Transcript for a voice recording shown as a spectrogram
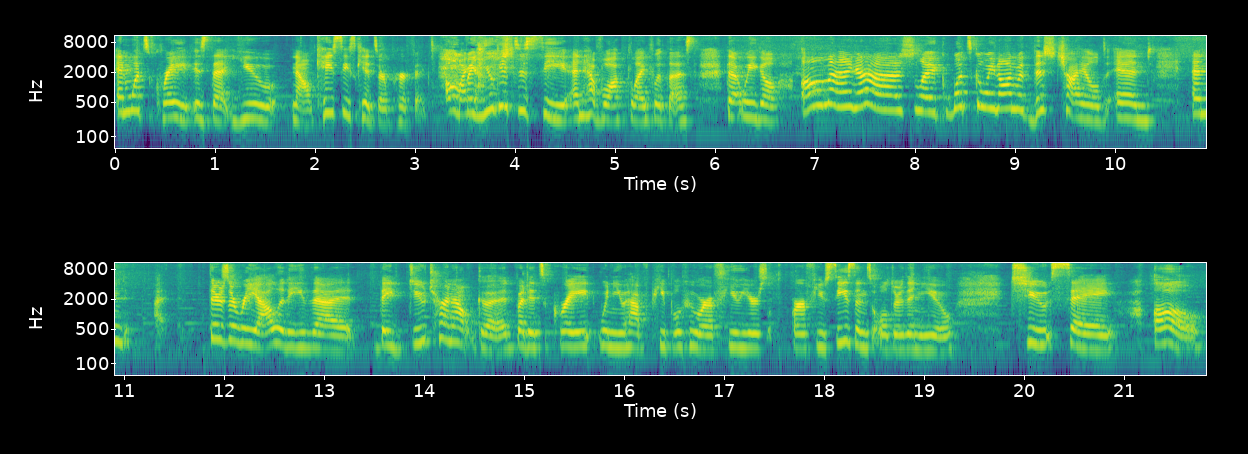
And what's great is that you now Casey's kids are perfect. Oh my But you gosh. get to see and have walked life with us that we go, "Oh my gosh, like what's going on with this child?" And and there's a reality that they do turn out good, but it's great when you have people who are a few years or a few seasons older than you to say, "Oh,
